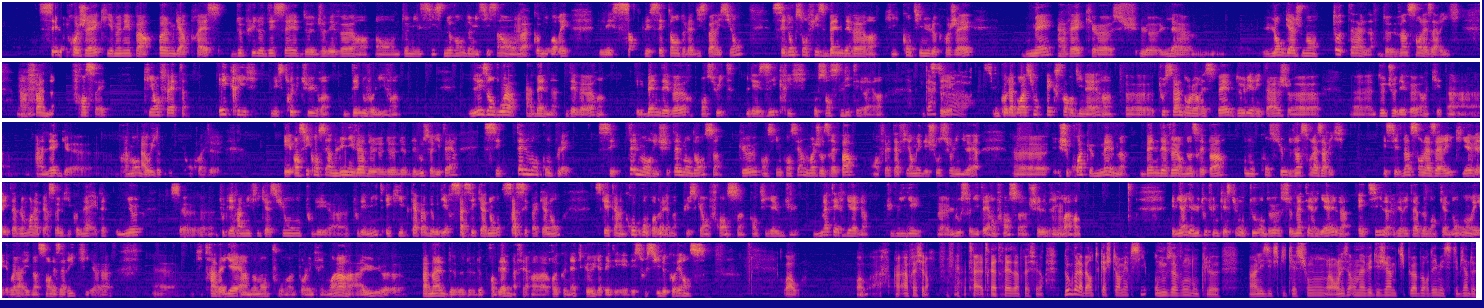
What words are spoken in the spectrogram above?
C'est le projet qui est mené par Holmgard Press depuis le décès de John Dever en 2006, novembre 2006. Hein, on va commémorer les, les 7 ans de la disparition. C'est donc son fils Ben Dever qui continue le projet, mais avec euh, l'engagement total de Vincent Lazari, un mhm. fan français, qui en fait écrit les structures des nouveaux livres, les envoie à Ben Dever, et Ben Dever ensuite les écrit au sens littéraire. D'accord. C'est une collaboration extraordinaire, euh, tout ça dans le respect de l'héritage euh, euh, de Joe Dever, qui est un, un leg vraiment ah de, Et en ce qui concerne l'univers de, de, Loup solitaire, c'est tellement complet, c'est tellement riche et tellement dense que, en ce qui me concerne, moi, j'oserais pas en fait affirmer des choses sur l'univers. je crois que même Ben Dever n'oserait pas. On consulte Vincent Lazari. Et c'est Vincent Lazari qui est véritablement la personne qui connaît peut-être mieux toutes les ramifications, tous les, euh, tous les mythes, et qui est capable de vous dire ça c'est canon, ça c'est pas canon. Ce qui a été un gros gros problème, puisque en France, quand il y a eu du matériel publié euh, loup solitaire en France, chez le mhm. Grimoire, eh bien, il y a eu toute une question autour de ce matériel est-il véritablement canon? Et voilà, et Vincent Lazari qui euh, qui travaillait à un moment pour le Grimoire a eu pas mal de, problèmes à faire euh, reconnaître qu'il y avait des, soucis de cohérence. Waouh! impressionnant, très, très impressionnant. Donc voilà, bah, en tout cas, je te remercie. Nous avons donc hein, les explications. Alors on les on avait déjà un petit peu abordé, mais c'était bien de,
